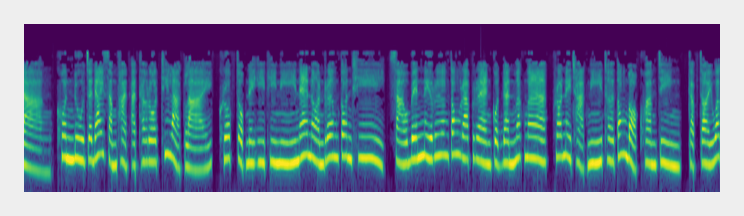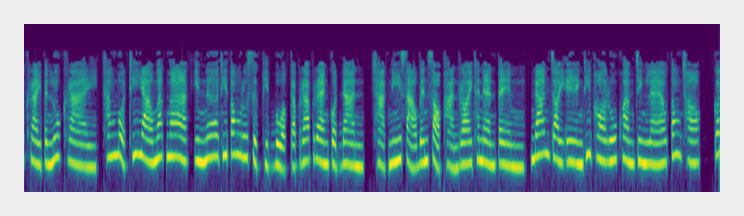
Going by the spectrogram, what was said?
จ่าง คนดูจะได้สัมผัสอัธรสที่หลากหลาย ครบจบในอีพีนี้แน่นอนเริ่มต้นที่ สาวเบ้นในเรื่องต้องรับแรงกดดันมากๆ เพราะในฉากนี้เธอต้องบอกความจริง กับจอยว่าใครเป็นลูกใคร ทั้งบทที่ยาวมากๆ อินเนอร์ที่ต้องรู้สึกผิดบวกกับรับแรงกดดัน ฉากนี้สาวเบนสอบผ่านร้อยคะแนนเต็ม ด้านจอยเองที่พอรู้ความจริงแล้วต้องช็อกก็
